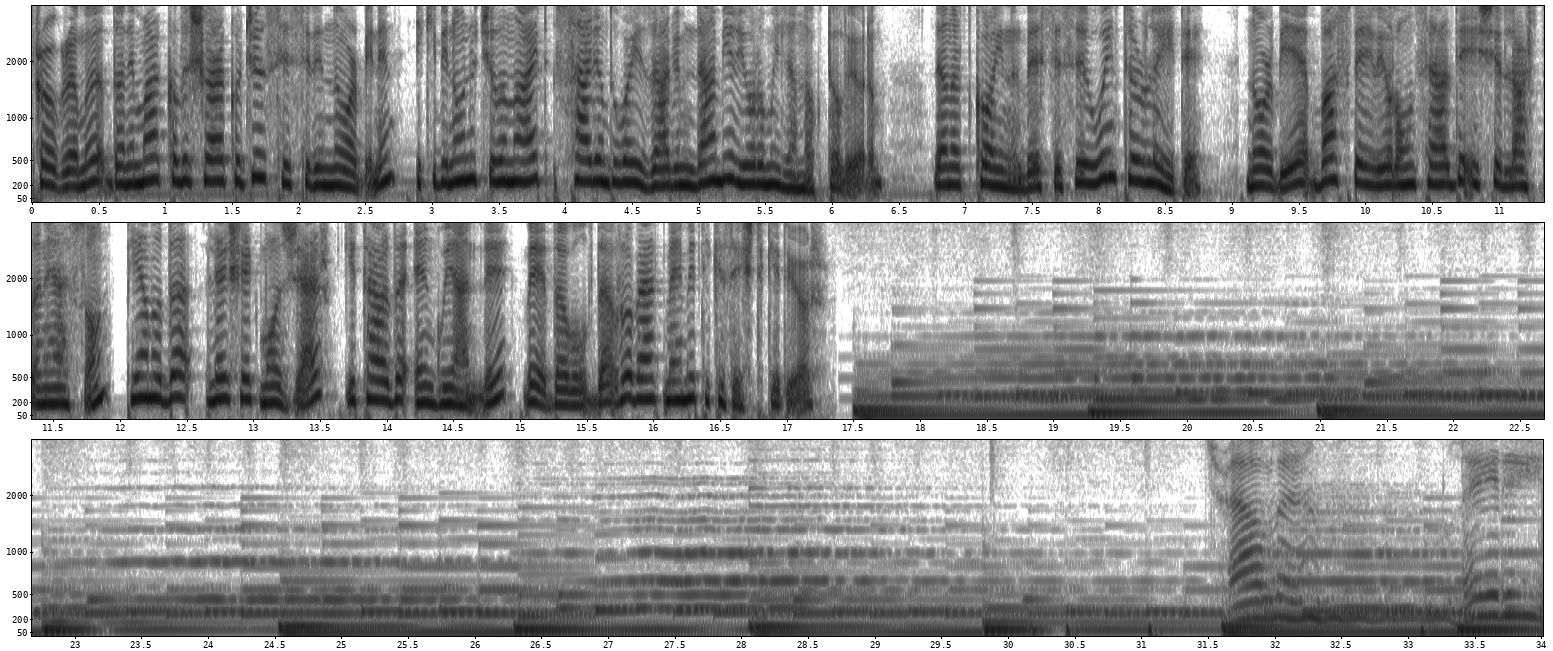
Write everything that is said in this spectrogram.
Programı Danimarkalı şarkıcı Cecily Norby'nin 2013 yılına ait Silent Ways albümünden bir yorumuyla noktalıyorum. Leonard Cohen'in bestesi Winter Lady. Norby'e bas ve violonselde eşi Lars Danielson, piyanoda Leszek Mozger, gitarda Enguyenli ve davulda Robert Mehmet İkiz eşlik ediyor. waiting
